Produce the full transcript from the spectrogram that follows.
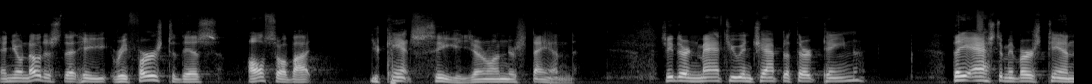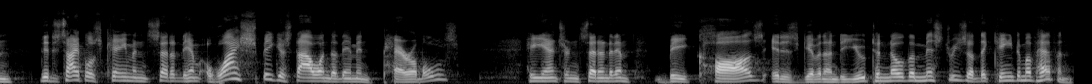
And you'll notice that he refers to this also about you can't see, you don't understand. See there in Matthew in chapter 13, they asked him in verse 10, the disciples came and said unto him, Why speakest thou unto them in parables? He answered and said unto them, Because it is given unto you to know the mysteries of the kingdom of heaven,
